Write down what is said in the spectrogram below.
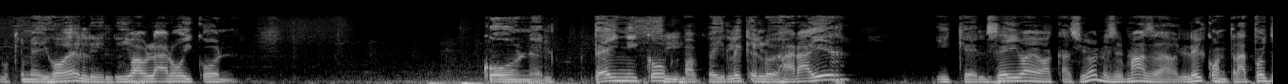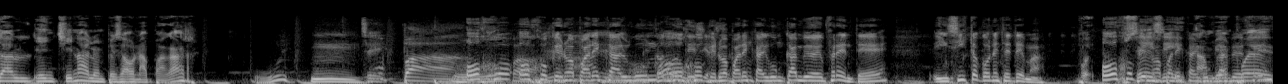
lo que me dijo él, él iba a hablar hoy con, con el técnico Sí. para pedirle que lo dejara ir y que él se iba de vacaciones. Es más, a él el contrato ya en China lo empezaron a pagar. Mm. Ojo, ojo que no aparezca algún, ojo que no aparezca algún cambio de frente, ¿eh? Insisto con este tema. Pues, Ojo que no sí, aparezca algún cambio de frente.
